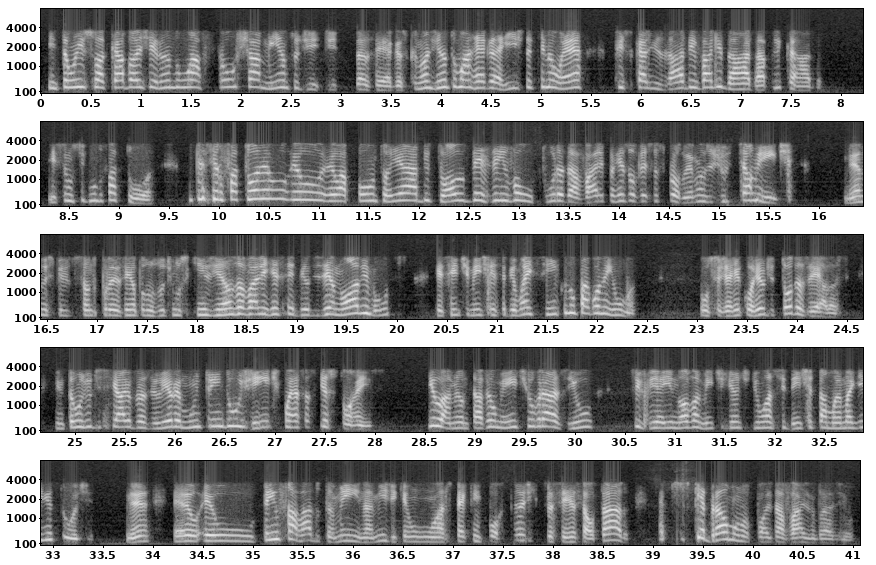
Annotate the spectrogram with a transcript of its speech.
Então isso acaba gerando um afrouxamento de, de, das regras, que não adianta uma regra rígida que não é fiscalizada e validada, aplicada. Esse é um segundo fator. O terceiro fator eu, eu, eu aponto aí a habitual desenvoltura da Vale para resolver seus problemas judicialmente. Né? No Espírito Santo, por exemplo, nos últimos 15 anos, a Vale recebeu 19 multas, recentemente recebeu mais 5 e não pagou nenhuma. Ou seja, recorreu de todas elas. Então o judiciário brasileiro é muito indulgente com essas questões. E, lamentavelmente, o Brasil se vê aí novamente diante de um acidente de tamanha magnitude. Né? Eu, eu, tenho falado também na mídia que é um aspecto importante que precisa ser ressaltado, é preciso quebrar o monopólio da Vale no Brasil.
